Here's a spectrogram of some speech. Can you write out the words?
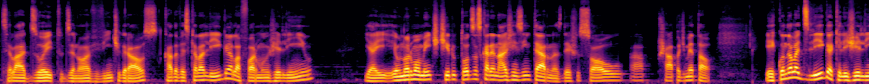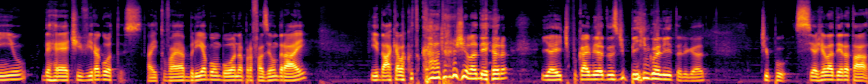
sei lá, 18, 19, 20 graus, cada vez que ela liga, ela forma um gelinho. E aí eu normalmente tiro todas as carenagens internas, deixo só o, a chapa de metal. E aí quando ela desliga, aquele gelinho derrete e vira gotas. Aí tu vai abrir a bombona para fazer um dry e dar aquela cutucada na geladeira. E aí, tipo, cai meia dúzia de pingo ali, tá ligado? Tipo, se a geladeira tá,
